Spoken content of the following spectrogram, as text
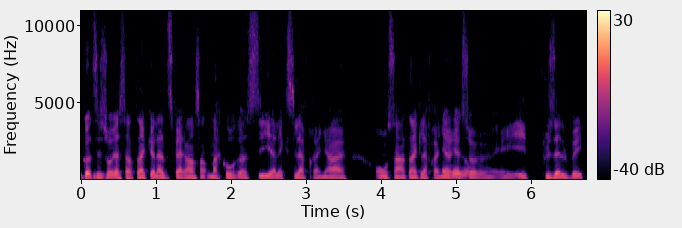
Écoute, c'est mm. sûr et certain que la différence entre Marco Rossi et Alexis Lafrenière, on s'entend que la franière est, plus élevée.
